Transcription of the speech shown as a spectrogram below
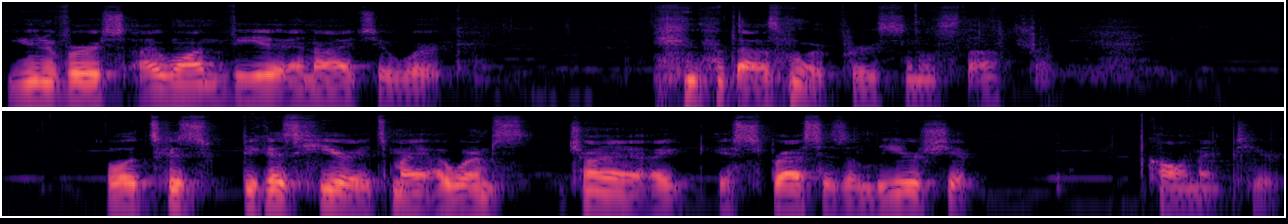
Universe, I want Vita and I to work. that was more personal stuff. Well, it's because because here it's my what I'm trying to express as a leadership comment here.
